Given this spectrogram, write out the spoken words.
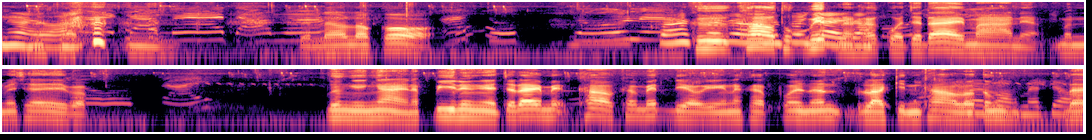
เหนื่อยนะเหรอครับอืมเสร็จแล้วเราก็ก็คือข้าวทุกเม็ดตัวใหญ่นะครับกว่าจะได้มาเนี่ย มันไม่ใช่แบบ เรื่องง่ายๆนะปีหนึ่งเนี่ยจะได้เม็ดข้าวแค่เม็ดเดียวเองนะครับ เพราะฉะนั้นเวลากินข้าวเราต้องไม่บอกเม็ดเดียวได้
